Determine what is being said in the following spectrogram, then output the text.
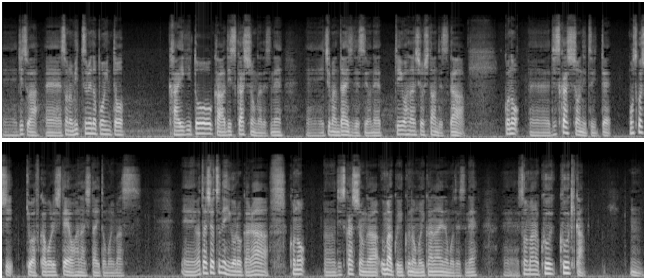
えー、実は、えー、その3つ目のポイント、会議とかディスカッションがですね、え一番大事ですよねっていうお話をしたんですが、この、えー、ディスカッションについてもう少し今日は深掘りしてお話したいと思います。えー、私は常日頃からこの、うん、ディスカッションがうまくいくのもいかないのもですね、えー、そのままの空空気感、うん、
